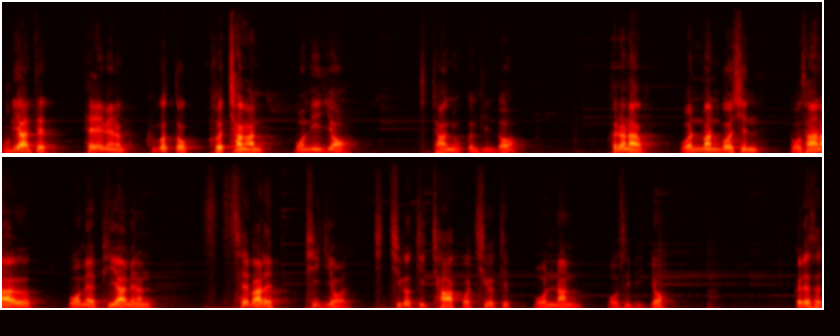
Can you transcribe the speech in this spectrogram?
우리한테 대면은 그것도 거창한 몸이죠. 장육금신도. 그러나 원만 보신 도사나의 몸에 비하면 세 발의 피지요. 지극히 작고 지극히 못난 모습이죠. 그래서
